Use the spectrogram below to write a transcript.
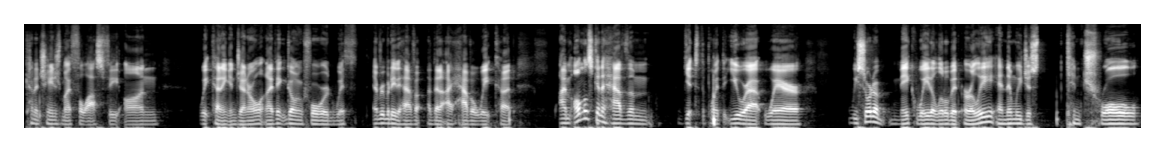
kind of changed my philosophy on weight cutting in general. And I think going forward with everybody that have a, that I have a weight cut, I'm almost going to have them get to the point that you were at, where we sort of make weight a little bit early, and then we just control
